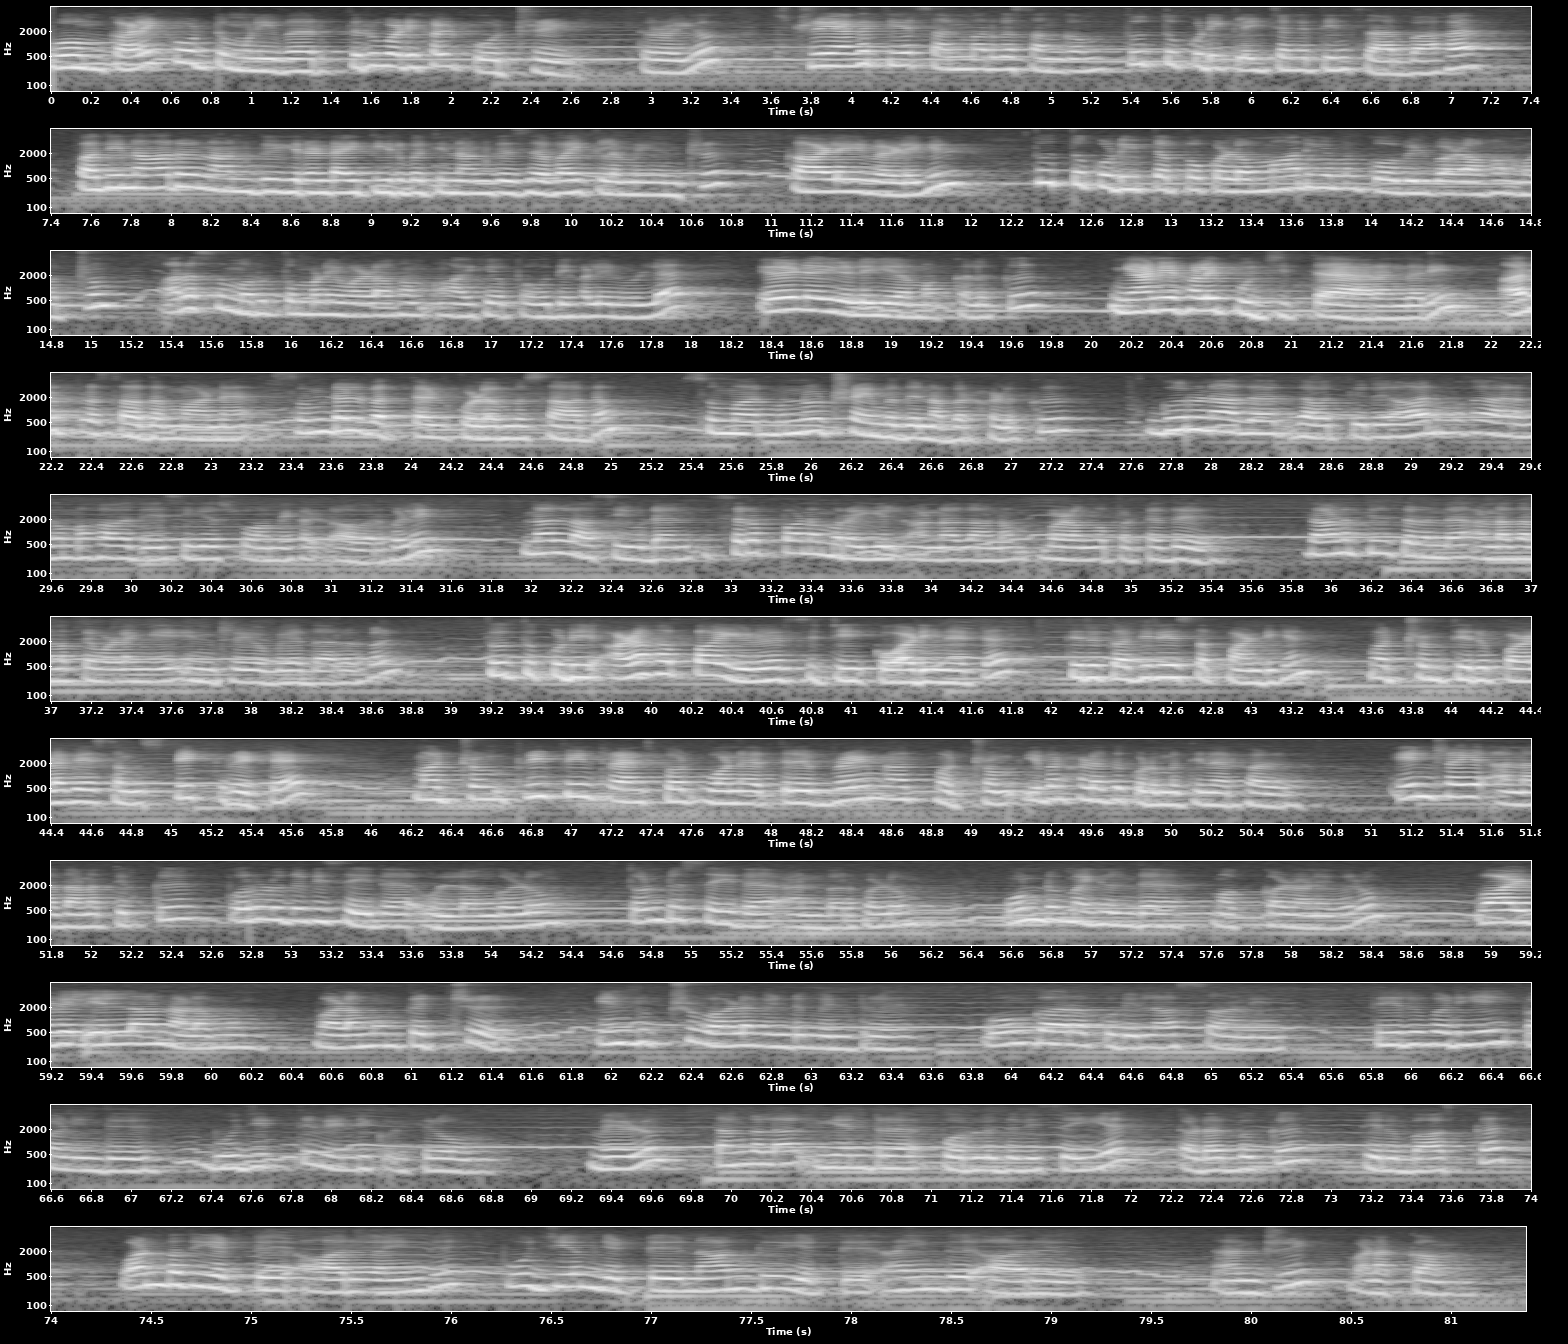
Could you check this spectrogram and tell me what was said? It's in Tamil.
ஓம் கலைக்கோட்டு முனிவர் திருவடிகள் போற்றி. துறையூர் ஸ்ரீ அகத்தியர் சன்மார்க்க சங்கம் தூத்துக்குடி கிளைச்சங்கத்தின் சார்பாக பதினாறு நான்கு இரண்டாயிரத்தி இருபத்தி நான்கு செவ்வாய்க்கிழமையன்று காலை வேளையில் தூத்துக்குடி தெப்பக்குளம் மாரியம்மன் கோவில் வளாகம் மற்றும் அரசு மருத்துவமனை வளாகம் ஆகிய பகுதிகளில் உள்ள ஏழை எளிய மக்களுக்கு ஞானிகளை பூஜித்த அரங்கரின் அருப்பிரசாதமான சுண்டல் வத்தல் குழம்பு சாதம் சுமார் முன்னூற்றி ஐம்பது நபர்களுக்கு குருநாதர் தவ திரு ஆறுமுக அரங்கமகா தேசிக சுவாமிகள் அவர்களின் நல்லாசியுடன் சிறப்பான முறையில் அன்னதானம் வழங்கப்பட்டது. தானத்தில் சிறந்த அன்னதானத்தை வழங்கிய இன்றைய உபயதாரர்கள் தூத்துக்குடி அழகப்பா யூனிவர்சிட்டி கோஆர்டினேட்டர் திரு கதிரேச பாண்டியன் மற்றும் திரு பழவேசம் ஸ்பீக் ரிட்டையர்ட் மற்றும் ப்ரீஃபின் டிரான்ஸ்போர்ட் ஓனர் திரு பிரேம்நாத் மற்றும் இவர்களது குடும்பத்தினர்கள். இன்றைய அன்னதானத்திற்கு பொருளுதவி செய்த உள்ளங்களும் தொண்டு செய்த அன்பர்களும் உண்டு மகிழ்ந்த மக்கள் அனைவரும் வாழ்வில் எல்லா நலமும் வளமும் பெற்று இன்புற்று வாழ வேண்டும் என்று ஓங்காரக்குடி லாசானின் திருவடியை பணிந்து பூஜித்து வேண்டிக் கொள்கிறோம். மேலும் தங்களால் இயன்ற பொருளுதவி செய்ய தொடர்புக்கு திரு பாஸ்கர் ஒன்பது எட்டு ஆறு ஐந்து பூஜ்ஜியம் எட்டு நான்கு எட்டு ஐந்து ஆறு. நன்றி வணக்கம்.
